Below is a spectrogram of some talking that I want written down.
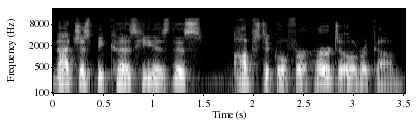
Not just because he is this obstacle for her to overcome,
